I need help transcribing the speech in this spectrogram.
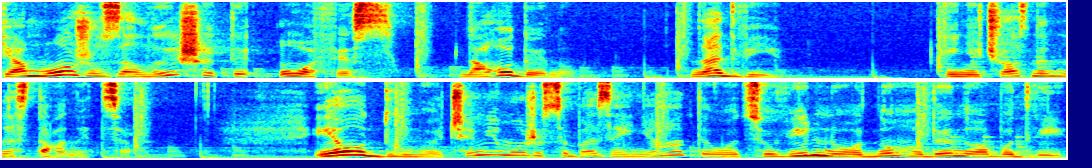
я можу залишити офіс на годину, на дві, і нічого з ним не станеться. І я от думаю, чим я можу себе зайняти оцю вільну одну годину або дві.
